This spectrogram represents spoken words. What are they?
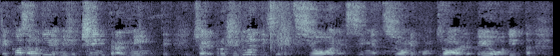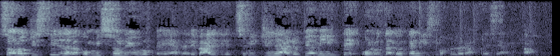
E cosa vuol dire invece centralmente? Cioè le procedure di selezione, assegnazione, controllo e audit sono gestite dalla Commissione europea, dalle varie direzioni generali ovviamente o dall'organismo che lo rappresenta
